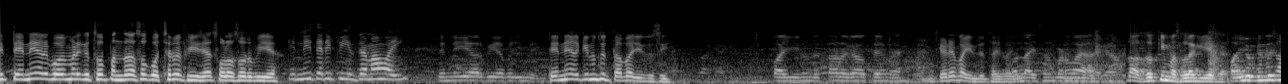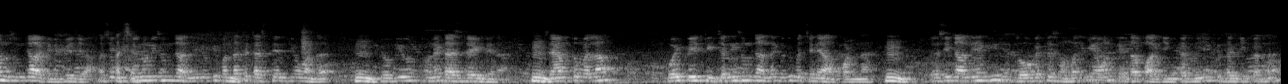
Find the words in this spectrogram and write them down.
ਇਹ 3000 ਰਿਪੋਰਟਮੈਂਟ ਕਿੱਥੋਂ? 1500 ਕੁਛ ਰੁਪਏ ਫੀਸ ਹੈ 1600 ਰੁਪਏ ਕਿੰਨੀ ਤੇਰੀ ਫੀਸ ਜਮਾ ਹੋਈ? 3000 ਰੁਪਏ ਭਾਜੀ ਹੋਈ। 3000 ਕਿਹਨੂੰ ਦਿੱਤਾ ਭਾਜੀ ਤੁਸੀਂ? ਭਾਜੀ ਨੂੰ ਦਿੱਤਾ ਲਗਾ ਉੱਥੇ ਮੈਂ। ਕਿਹੜੇ ਭਾਈ ਨੂੰ ਦਿੱਤਾ ਸੀ ਉਹ ਭਾਜੀ ਲਾਇਸੈਂਸ ਬਣਵਾਇਆ ਹੈਗਾ ਦੱਸ ਦਿਓ ਕੀ ਮਸਲਾ ਕੀ ਹੈਗਾ? ਭਾਈ ਉਹ ਕਹਿੰਦੇ ਸਾਨੂੰ ਸਮਝਾ ਕੇ ਨਹੀਂ ਭੇਜਿਆ। ਅਸੀਂ। ਕਿਸੇ ਨੂੰ ਨਹੀਂ ਸਮਝਾਉਂਦੇ ਕਿਉਂਕਿ ਬੰਦਾ ਤੇ ਟੈਸਟ ਦੇਣ ਕਿਉਂ ਆਉਂਦਾ ਹੈ? ਹੂੰ। ਕਿਉਂਕਿ ਉਹ- ਉਹਨੇ ਟੈਸਟ ਦੇ ਹੀ ਦੇਣਾ। ਹੂੰ। ਐਗਜ਼ਾਮ ਤੋਂ ਪਹਿਲਾਂ ਕੋਈ ਕੋਈ ਟੀਚਰ ਨਹੀਂ ਸਮਝਾਉਂਦਾ ਕਿਉਂਕਿ ਬੱਚੇ ਨੇ ਆਪ ਪੜ੍ਹਨਾ ਹੈ। ਹੂੰ। ਤੇ ਅਸੀਂ ਚਾਹੁੰਦੇ ਹਾਂ ਕਿ ਲੋਕ ਇੱਥੇ ਸਮਝ ਕੇ ਆਉਣ ਕਿੱਦਾਂ ਪਾਰਕਿੰਗ ਕਰਨੀ ਹੈ ਕਿੱਦਾਂ ਕੀ ਕਰਨਾ ਹੈ।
